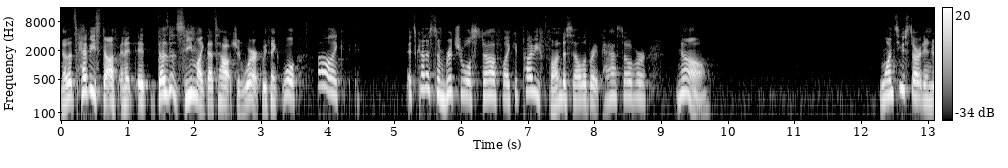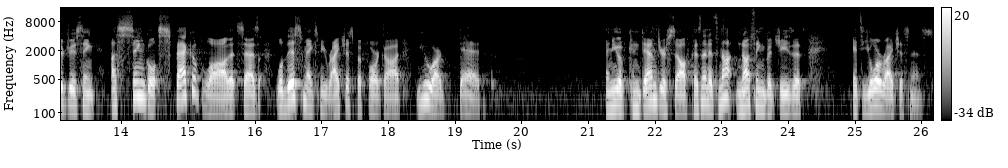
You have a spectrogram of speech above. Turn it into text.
Now, that's heavy stuff, and it, it doesn't seem like that's how it should work. We think, well, oh, like, it's kind of some ritual stuff. Like, it'd probably be fun to celebrate Passover. No. Once you start introducing a single speck of law that says, well, this makes me righteous before God, you are dead. And you have condemned yourself because then it's not nothing but Jesus, it's your righteousness.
